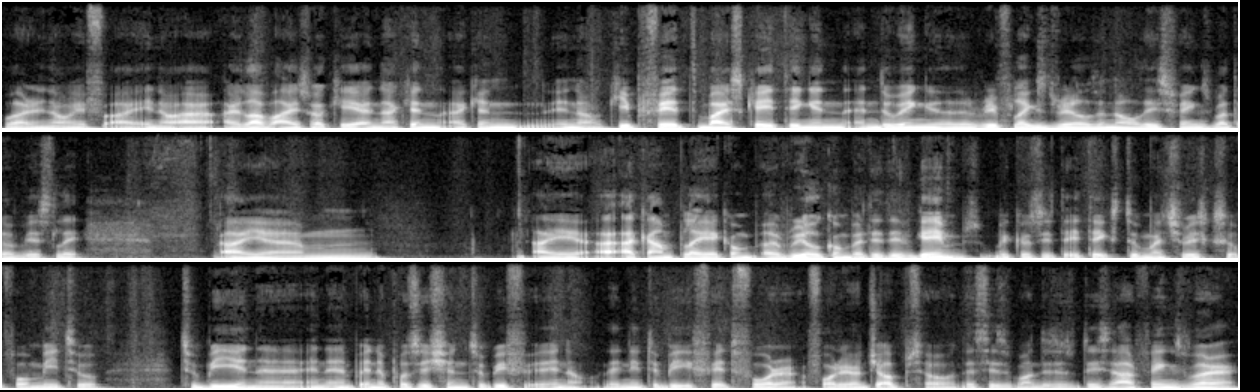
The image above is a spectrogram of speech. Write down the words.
where you know if I you know I, I love ice hockey and I can I can you know keep fit by skating and and doing uh, reflex drills and all these things, but obviously I. Um, I, I can't play a, com- a real competitive games because it, it takes too much risk. So for me to to be in a, in a, in a position to be you know they need to be fit for for your job. So this is one this is these are things where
